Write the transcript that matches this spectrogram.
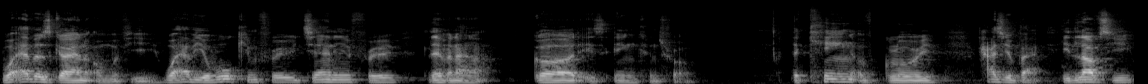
Whatever's going on with you, whatever you're walking through, journeying through, living out, God is in control. The King of glory has your back. He loves you.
